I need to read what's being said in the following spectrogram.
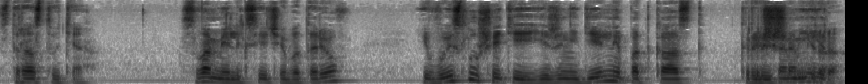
Здравствуйте! С вами Алексей Чеботарев, и вы слушаете еженедельный подкаст «Крыша мира».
